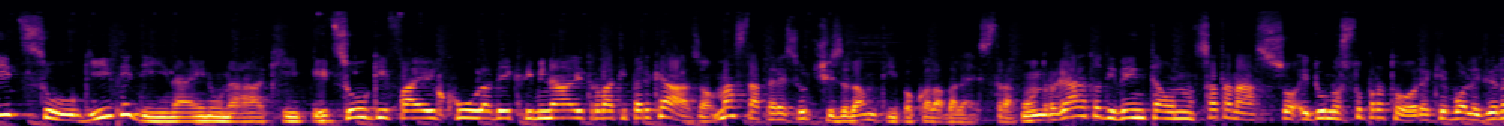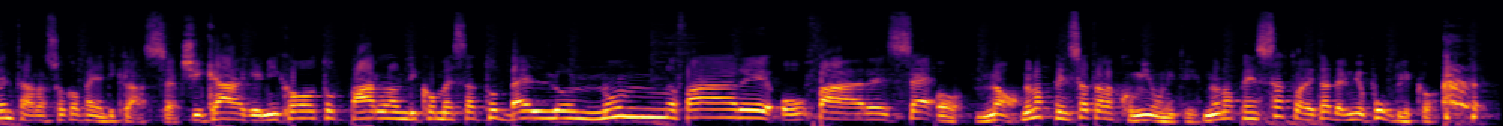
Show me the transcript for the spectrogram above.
Itsugi pedina in Unaki. Itsugi fa il culo a dei criminali trovati per caso, ma sta per essere uccisa da un tipo con la balestra. Un drogato diventa diventa un satanasso ed uno stupratore che vuole violentare la sua compagna di classe. Chikage e Mikoto parlano di come è stato bello non fare o fare se o no. Non ho pensato alla community, non ho pensato all'età del mio pubblico.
